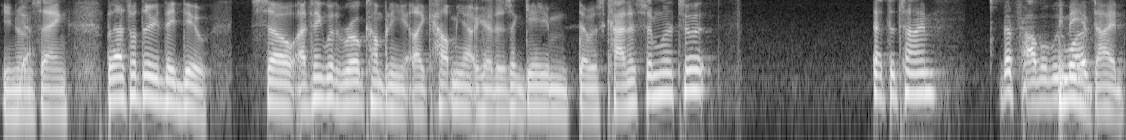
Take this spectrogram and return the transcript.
You know what I'm saying? But that's what they they do. So I think with Rogue Company, like help me out here. There's a game that was kind of similar to it at the time. There probably It may have died.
